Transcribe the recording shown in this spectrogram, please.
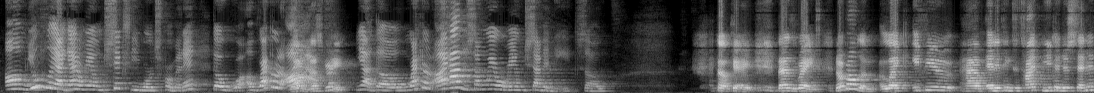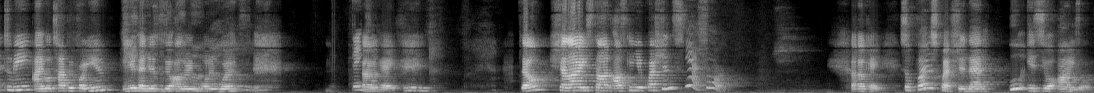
Um, usually I get around 60 words per minute. The uh, record I Wow, have, that's great. yeah, the record I have is somewhere around 70. So, Okay, that's great. No problem. Like, if you have anything to type, you can just send it to me. I will type it for you. You can just do other important words. Thank you. Okay. So, shall I start asking you questions? Yeah, sure. Okay. So, first question then, who is your idol?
